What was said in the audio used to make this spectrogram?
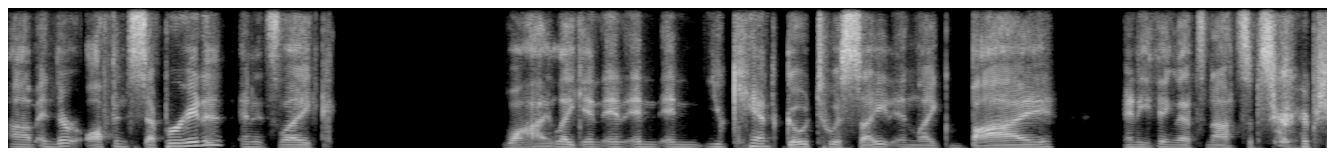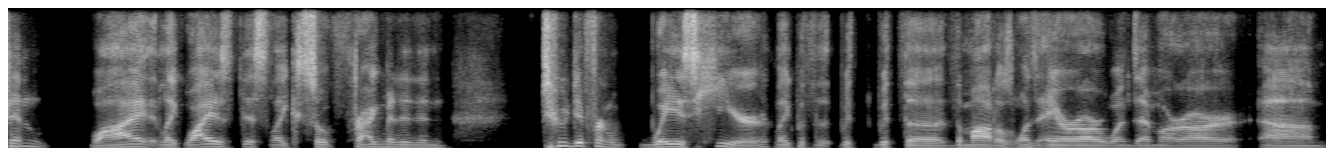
Um, and they're often separated, and it's like why like and and and and you can't go to a site and like buy anything that's not subscription why like why is this like so fragmented and two different ways here, like with the with with the the models. One's ARR, one's MRR. Um,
